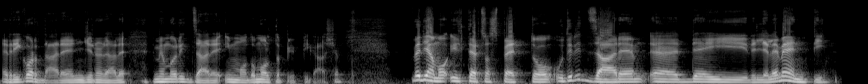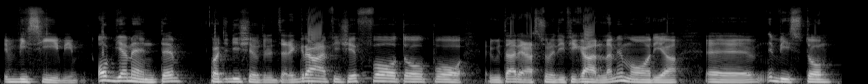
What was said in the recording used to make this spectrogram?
ricordare in generale memorizzare in modo molto più efficace. Vediamo il terzo aspetto, utilizzare eh, dei, degli elementi visivi. Ovviamente Qua ti dice utilizzare grafici e foto, può aiutare a solidificare la memoria, eh, visto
